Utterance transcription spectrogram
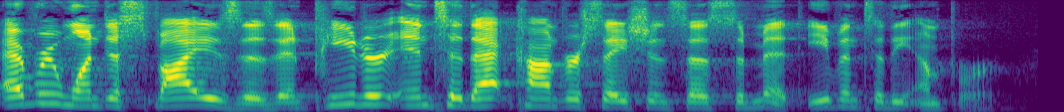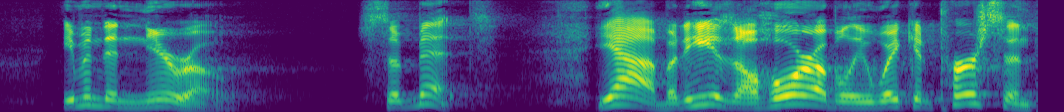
everyone despises. And Peter, into that conversation, says, Submit, even to the emperor, even to Nero. Submit. Yeah, but he is a horribly wicked person.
